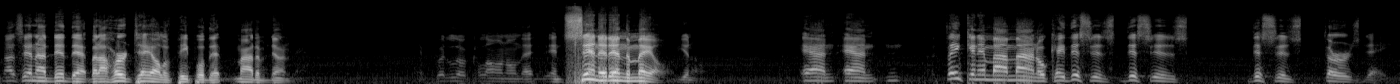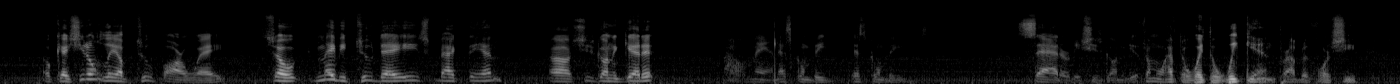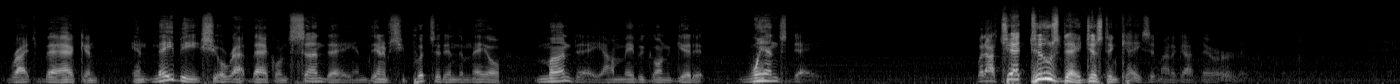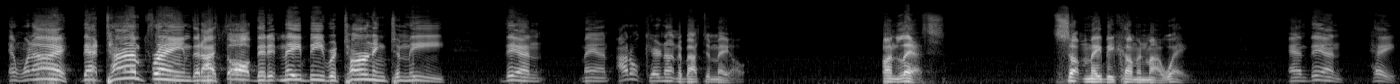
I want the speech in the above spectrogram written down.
I'm not saying I did that, but I heard tell of people that might have done that. And put a little cologne on that and send it in the mail, you know. And and thinking in my mind, okay, this is this is this is Thursday. Okay, she don't live too far away. So maybe two days back then uh, she's going to get it. Oh man, that's going to be that's going to be Saturday. She's going to get. So I'm going to have to wait the weekend probably before she writes back, and and maybe she'll write back on Sunday, and then if she puts it in the mail Monday, I'm maybe going to get it Wednesday. But I checked Tuesday just in case it might have got there early. And when I that time frame that I thought that it may be returning to me, then man, I don't care nothing about the mail unless something may be coming my way. And then, hey,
